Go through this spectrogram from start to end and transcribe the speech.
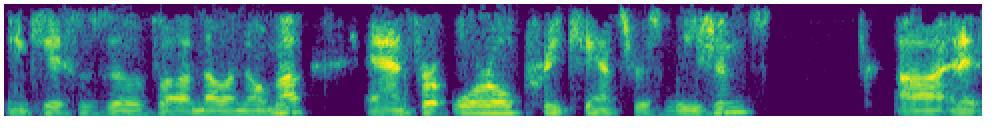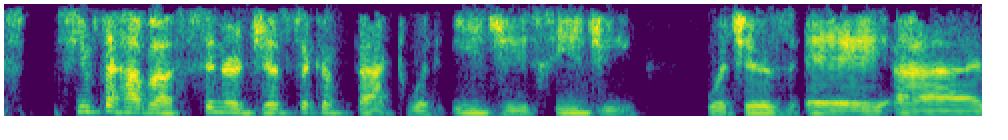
in cases of uh, melanoma and for oral precancerous lesions. Uh, and it seems to have a synergistic effect with EGCG, which is a uh,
